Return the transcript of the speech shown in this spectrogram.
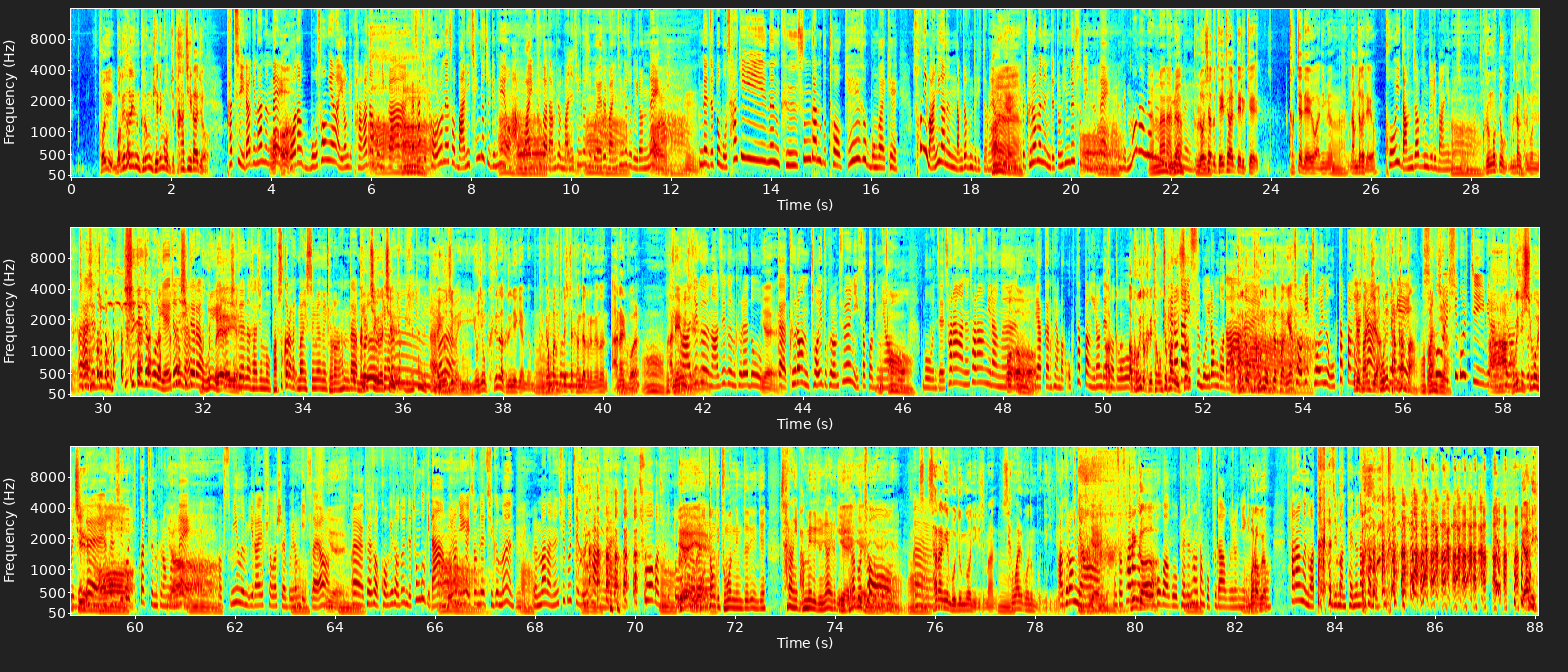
거의 먹여 살리는 그런 개념 없죠. 다 같이 일하죠. 같이 일하긴 하는데 어, 어. 워낙 모성애나 이런 게 강하다 보니까 그러니까 사실 결혼해서 많이 챙겨주긴 해요. 아, 와이프가 남편 많이 챙겨주고 애들 많이 챙겨주고 이런데 아유, 음. 근데 이제 또 뭐 사귀는 그 순간부터 계속 뭔가 이렇게 손이 많이 가는 남자분들 있잖아요. 아, 예, 예. 그러니까 그러면은 이제 좀 힘들 수도 있는데 웬만하면 웬만하면 그러면 네. 그 러시아도 데이트할 때 이렇게 각자 내요? 아니면 남자가 내요? 거의 남자분들이 많이 내시는 아. 것 같아요. 그런 것도 우리랑 닮았네. 사실 조금 시대적으로 예전? 시대랑 우리 예, 예전 예. 시대는 사실 뭐 밥 숟가락만 있으면 그냥 결혼을 한다. 뭐 그렇지, 이렇게 그렇지. 좀 비슷한 느낌. 아. 요즘 요즘 큰일 나 그런 얘기하면 뭐 단칸방부터 저희는- 시작한다 그러면은 안 할 걸. 어, 그렇죠. 안 해요, 이제. 아직은 아직은 그래도 예. 그러니까 그런 저희도 그런 표현이 있었거든요. 어. 뭐, 뭐 이제 사랑하는 사람이랑은 어, 어, 어. 약간 그냥 막 옥탑방 이런 아, 데서도 아, 아, 거기도 그게 다 옥탑방이 있어? 패러다이스 뭐 이런 거다. 아, 거기도 네. 거기는 옥탑방이야? 저기 저 희는 옥탑방이 우리 아니라 반지야. 그 되게 단칸방. 어, 시골 반지야. 시골집이라는 아, 그런 거기도 식으로 시골집? 네, 약간 어. 시골집 같은 그런 건데 야. 막 스밀름 이라이프 샬라셰 뭐 이런 게 있어요. 예. 네, 그래서 거기서도 이제 천국이다 뭐 이런 아. 얘기가 있었는데 지금은 어. 웬만하면 시골집은 잘 안 가요. 추워가지고 또. 예, 그리고 예. 보통 이제 부모님들이 이제 사랑이 밥 먹여주냐 이렇게 예, 얘기하거든요. 그쵸. 어. 네. 사랑이 모든 건 이기지만 생활고는 못 이깁니다. 아 그럼요. 예, 예. 그래서 사랑은 그러니까- 음. 오고 가고 배는 항상 고프다 뭐 이런 얘기 뭐라고요? 나오고 사랑은 왔다 가지만 배는 항상 고프다. 아니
